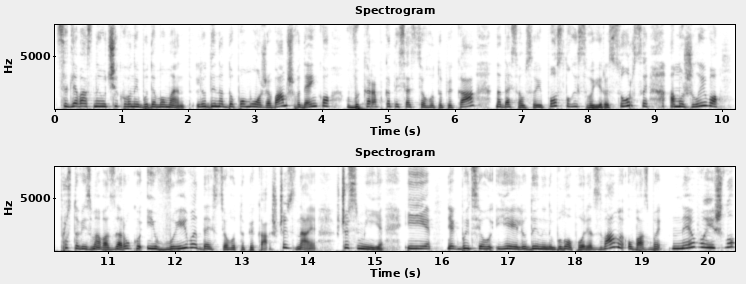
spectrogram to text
це для вас неочікуваний буде момент. Людина допоможе вам швиденько викарабкатися з цього топіка, надасть вам свої послуги, свої ресурси, а можливо, просто візьме вас за руку і виведе з цього топіка. Щось знає, щось вміє. І якби цієї людини не було поряд з вами, у вас би не вийшло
